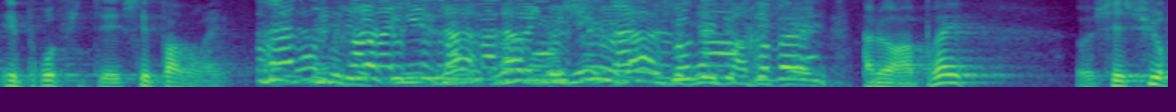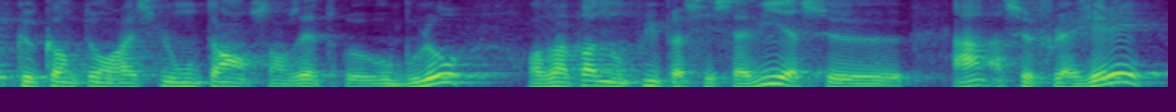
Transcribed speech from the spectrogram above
et profiter. C'est pas vrai. Là. Alors après, euh, c'est sûr que quand on reste longtemps sans être au boulot, on va pas non plus passer sa vie à se, hein, à se flageller.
